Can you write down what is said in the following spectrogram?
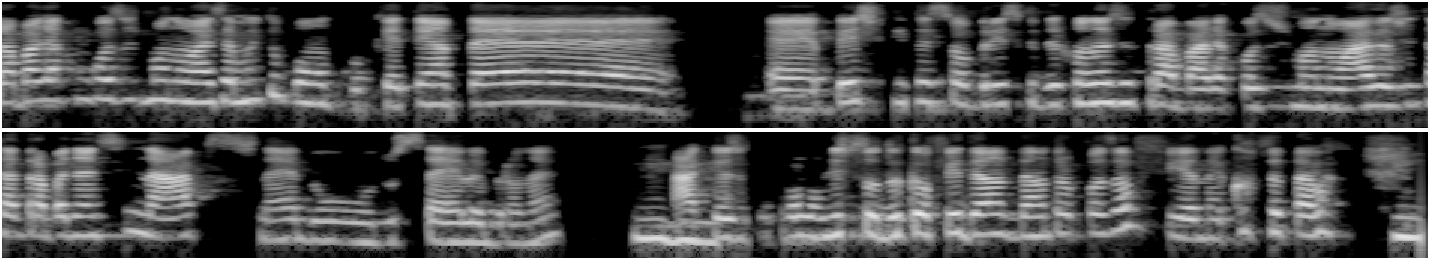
Trabalhar com coisas manuais é muito bom, porque tem até é, pesquisas sobre isso, que quando a gente trabalha coisas manuais, a gente está trabalhando em sinapses né, do, do cérebro, né? Uhum. Aqui eu estou falando estudo que eu fiz da, da antroposofia, né? Quando eu estava. Uhum.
